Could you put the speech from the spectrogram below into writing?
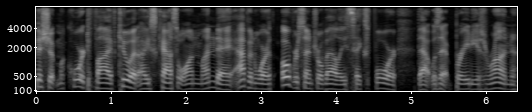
Bishop McCort 5 2 at Ice Castle on Monday. Avonworth over Central Valley 6 4. That was at Brady's Run.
